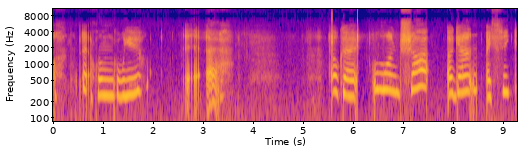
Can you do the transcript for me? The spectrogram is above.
Oh, I'm a bit hungry. Uh, okay, one shot again. I think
